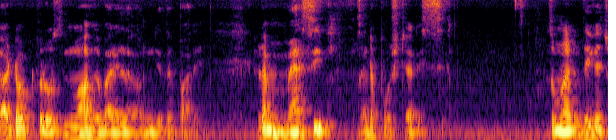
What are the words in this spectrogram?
কাট আউট করেও সিনেমা হলের বাইরে লাগানো যেতে পারে। এটা ম্যাসিভ একটা পোস্টার এসছে। তোমরা দেখেছ?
